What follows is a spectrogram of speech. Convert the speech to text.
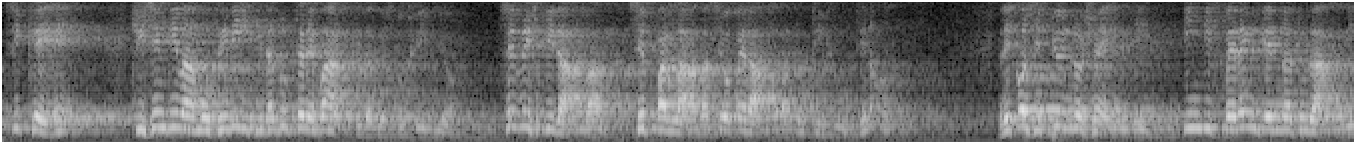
sicché ci sentivamo feriti da tutte le parti da questo figlio. Se respirava, se parlava, se operava, tutti i frutti, no? Le cose più innocenti, indifferenti e naturali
